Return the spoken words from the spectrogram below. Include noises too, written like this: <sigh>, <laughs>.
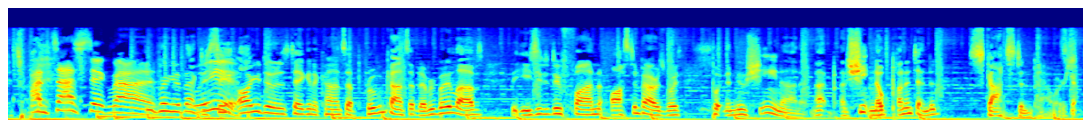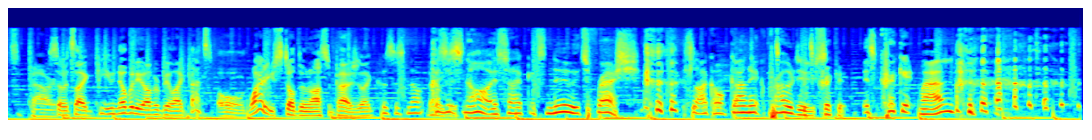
It's fantastic, man. You're bringing it back. You see, all you're doing is taking a concept, proven concept everybody loves, the easy to do, fun Austin Powers voice, putting a new sheen on it. Not a sheen, no pun intended. Scottston Powers. Power. So it's like you. Nobody will ever be like, "That's old. Why are you still doing Austin Powers?" You're like, "Because it's not. because it's not. It's like it's new. It's fresh. <laughs> it's like organic produce. It's cricket." It's cricket, man. <laughs>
